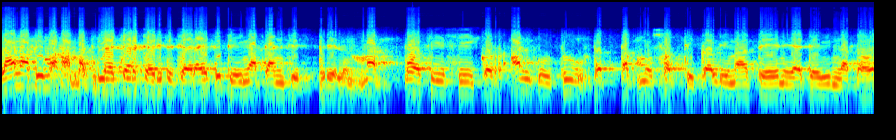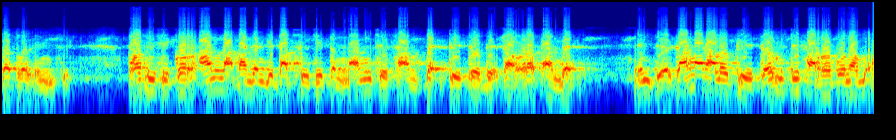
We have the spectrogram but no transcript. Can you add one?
Lah Nabi Muhammad belajar dari sejarah itu diingatkan Jibril. Mat posisi Quran kudu tetap musod di lima beni ya dewi Taurat wal Injil. Posisi Quran nak panjang kitab suci tenan sampai beda beda Taurat sampai Injil. Karena kalau gitu mesti farroku nopo.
